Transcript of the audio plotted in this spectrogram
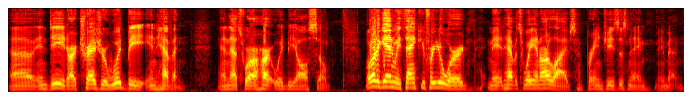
Uh, indeed, our treasure would be in heaven, and that's where our heart would be also. Lord, again, we thank you for your word. May it have its way in our lives. I pray in Jesus' name. Amen.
